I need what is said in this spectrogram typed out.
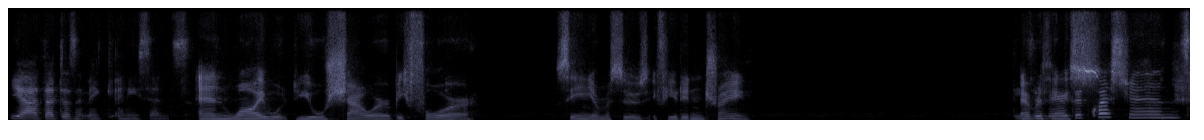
Yeah, that doesn't make any sense. And why would you shower before seeing your masseuse if you didn't train? These everything very is, good questions.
